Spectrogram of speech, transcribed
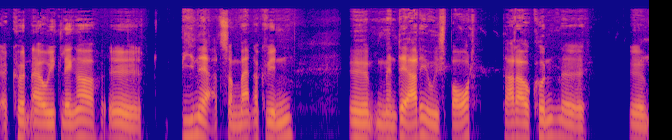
at køn er jo ikke længere øh, binært som mand og kvinde, øh, men det er det jo i sport. Der er der jo kun øh, øh,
